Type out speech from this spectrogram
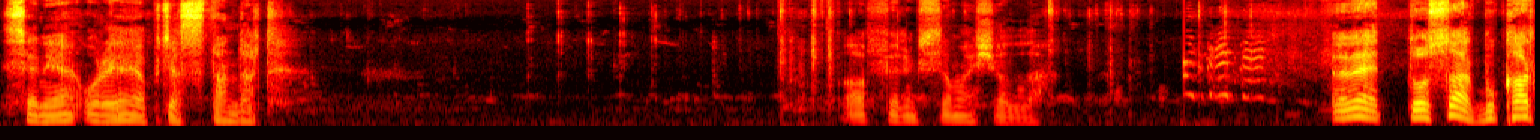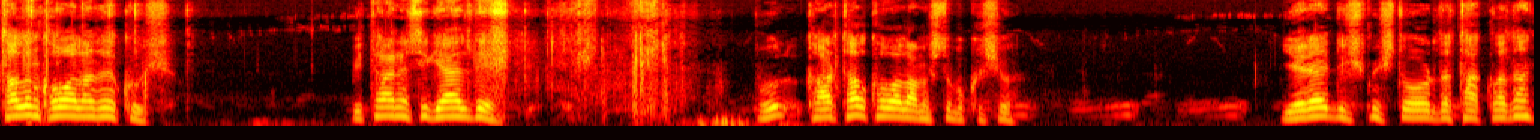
Seneye oraya yapacağız standart. Aferin size maşallah. Evet dostlar bu kartalın kovaladığı kuş. Bir tanesi geldi. Bu kartal kovalamıştı bu kuşu. Yere düşmüştü orada takladan.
